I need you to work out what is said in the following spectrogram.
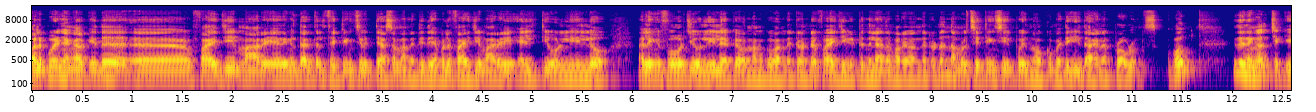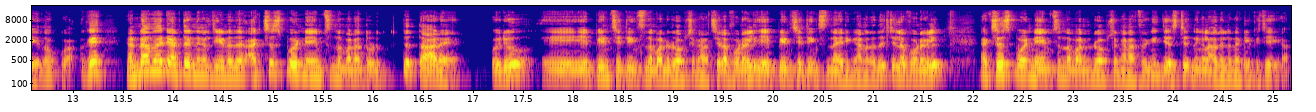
പലപ്പോഴും ഞങ്ങൾക്കിത് ഫൈവ് ജി മാറി ഏതെങ്കിലും തരത്തിൽ സെറ്റിങ്സ് വ്യത്യാസം വന്നിട്ട് ഇതേപോലെ ഫൈവ് ജി മാറി എൽ ടി ഉള്ളിയിലോ അല്ലെങ്കിൽ ഫോർ ജി ഉള്ളിയിലൊക്കെ നമുക്ക് വന്നിട്ടുണ്ട്. ഫൈവ് ജി കിട്ടുന്നില്ല എന്ന് പറയും വന്നിട്ടുണ്ട്. നമ്മൾ സെറ്റിങ്സിൽ പോയി നോക്കുമ്പോഴത്തേക്ക് ഇതാണ് പ്രോബ്ലംസ് അപ്പം ഇത് നിങ്ങൾ ചെക്ക് ചെയ്ത് നോക്കുക. ഓക്കെ രണ്ടാമതായിട്ട് അടുത്ത് നിങ്ങൾ ചെയ്യേണ്ടത് അക്സസ് പോയിന്റ് നെയിംസ് എന്ന് പറഞ്ഞാൽ തൊട്ട് താഴെ ഒരു എ പി എൻ സെറ്റിംഗ്സ് എന്ന് പറഞ്ഞൊരു ഓപ്ഷൻ കാണാം. ചില ഫോണുകളിൽ എ പി എൻ സെറ്റിംഗ്സ് എന്നായിരിക്കും കാണുന്നത്. ചില ഫോണുകളിൽ അക്സസ് പോയിന്റ് നെയിംസ് എന്ന് പറഞ്ഞൊരു ഓപ്ഷൻ സാധിക്കും ജസ്റ്റ് നിങ്ങൾ അതിൽ നിന്ന് ക്ലിക്ക് ചെയ്യുക.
